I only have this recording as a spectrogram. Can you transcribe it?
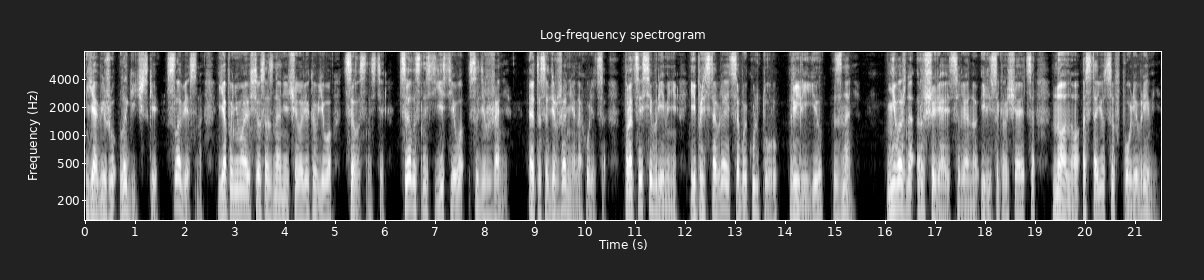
Я вижу логически, словесно. Я понимаю все сознание человека в его целостности. Целостность есть его содержание. Это содержание находится процессе времени и представляет собой культуру, религию, знание. Неважно, расширяется ли оно или сокращается, но оно остается в поле времени.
